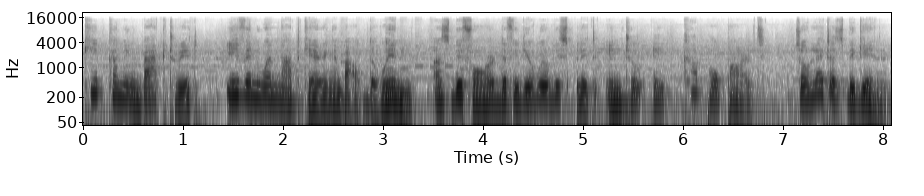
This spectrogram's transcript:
keep coming back to it even when not caring about the win. As before, the video will be split into a couple parts, so let us begin.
